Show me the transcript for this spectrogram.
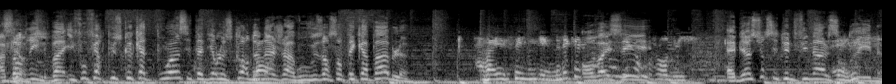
Euh. Sandrine, bah, il faut faire plus que 4 points, c'est-à-dire le score de Naja. Vous vous en sentez capable? On va essayer. Mais les questions On va essayer. aujourd'hui. Eh bien sûr, c'est une finale, Sandrine.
